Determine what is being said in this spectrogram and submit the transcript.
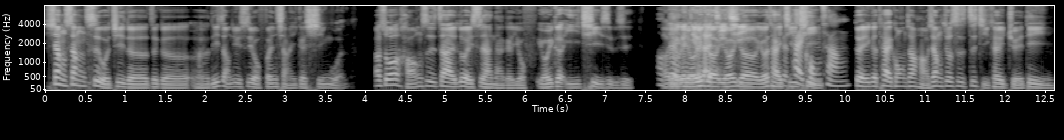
像上次我记得这个呃，李长律师有分享一个新闻，他说好像是在瑞士还哪个有有一个仪器，是不是？哦有有一个有一个有一个有一台机器太空器，舱对，一个太空舱，好像就是自己可以决定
